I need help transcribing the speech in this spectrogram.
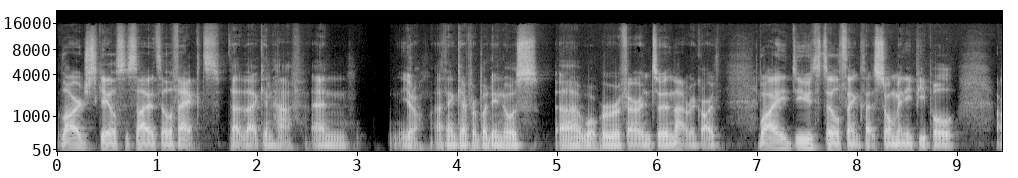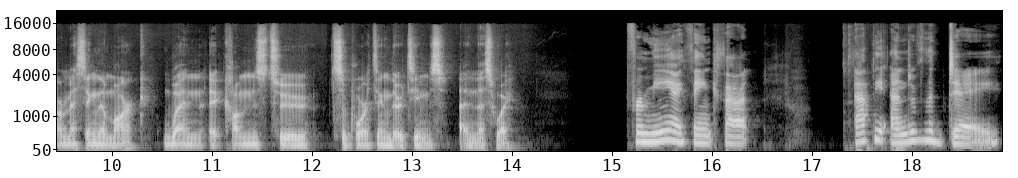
large scale societal effects that that can have. And you know, I think everybody knows uh, what we're referring to in that regard. Why do you still think that so many people are missing the mark when it comes to supporting their teams in this way? For me, I think that at the end of the day,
